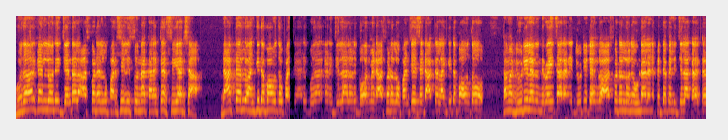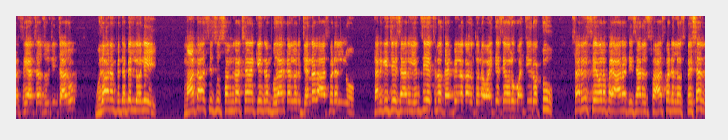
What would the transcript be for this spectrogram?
గుదార్ఖండ్లోని జనరల్ హాస్పిటల్ను పరిశీలిస్తున్న కలెక్టర్ శ్రీహర్ష డాక్టర్లు అంకిత భావంతో పనిచేయాలి. గుదార్ఖండ్ జిల్లాలోని గవర్నమెంట్ హాస్పిటల్లో పనిచేసే డాక్టర్లు అంకిత భావంతో తమ డ్యూటీలను నిర్వహించాలని డ్యూటీ టైంలో హాస్పిటల్లోనే ఉండాలని పెద్దపల్లి జిల్లా కలెక్టర్ శ్రీహర్ష సూచించారు. బుధవారం పెద్దపల్లిలోని మాతా శిశు సంరక్షణ కేంద్రం గుదార్ఖండ్లోని జనరల్ హాస్పిటల్ను తనిఖీ చేశారు. ఎంసీహెచ్లో గర్భిణులకు అందుతున్న వైద్య సేవలు వన్ జీరో టూ సర్వీస్ సేవలపై ఆరా తీశారు. హాస్పిటల్లో స్పెషల్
